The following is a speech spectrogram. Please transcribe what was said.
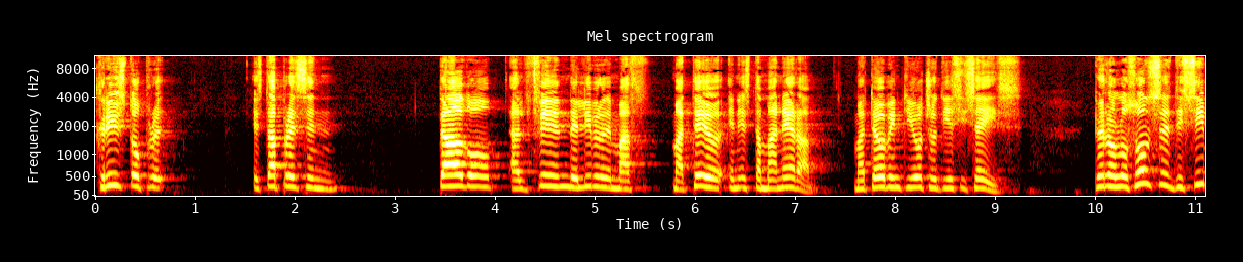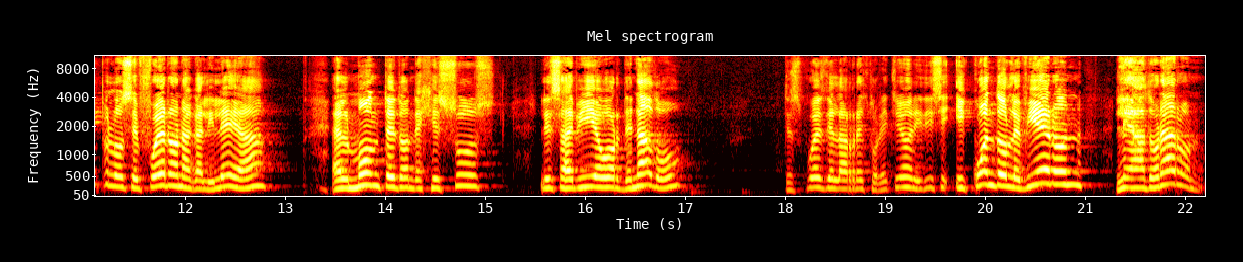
Cristo está presentado al fin del libro de Mateo en esta manera. Mateo 28, 16. Pero los once discípulos se fueron a Galilea, el monte donde Jesús les había ordenado después de la resurrección y dice, y cuando le vieron, le adoraron.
